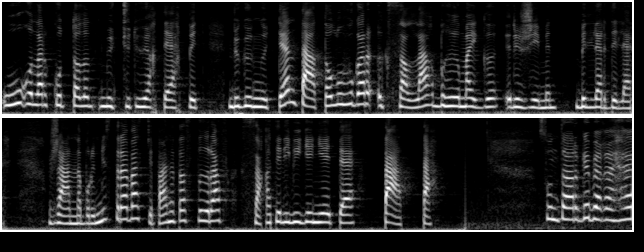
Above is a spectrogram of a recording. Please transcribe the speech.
у ылар кутталын мүччү түйәктәкпит. Бүгүнгүттен тааттал уһугар ыксаллах быгымайгы режимин билдердилер. Жанна Бурмистрова, Степан Тастыров, Сақа телевидениете, Татта. Сунтарга бәғәһә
